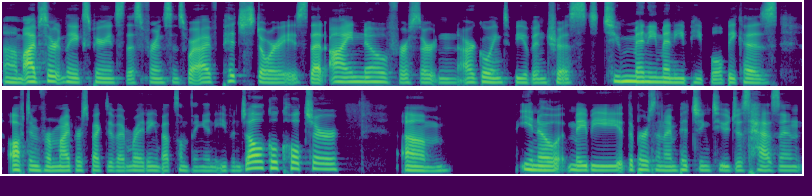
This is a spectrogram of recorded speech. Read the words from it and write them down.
Um, I've certainly experienced this, for instance, where I've pitched stories that I know for certain are going to be of interest to many, many people because often, from my perspective, I'm writing about something in evangelical culture. Um, you know, maybe the person I'm pitching to just hasn't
